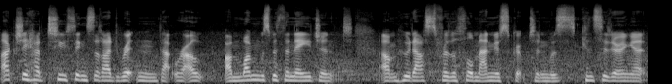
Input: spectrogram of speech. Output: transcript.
I actually had two things that I'd written that were out. Um, one was with an agent um, who'd asked for the full manuscript and was considering it,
